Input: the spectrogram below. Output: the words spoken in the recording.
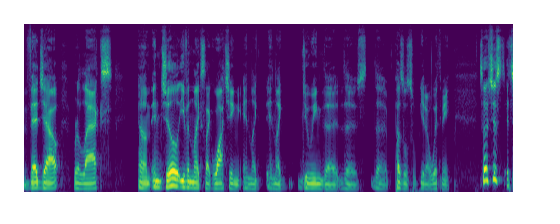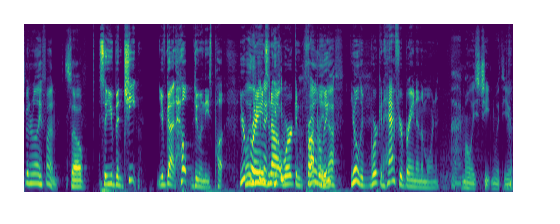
veg out, relax. Um, and Jill even likes like watching and like and like doing the the the puzzles, you know, with me. So it's just it's been really fun. So So you've been cheating. You've got help doing these pu- Your Well, you can- brain's you not can- working properly. enough- You're only working half your brain in the morning. I'm always cheating with you.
